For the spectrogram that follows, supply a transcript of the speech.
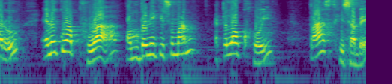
আৰু এনেকুৱা ভুৱা কোম্পানী কিছুমান একেলগ হৈ ট্ৰাষ্ট হিচাপে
